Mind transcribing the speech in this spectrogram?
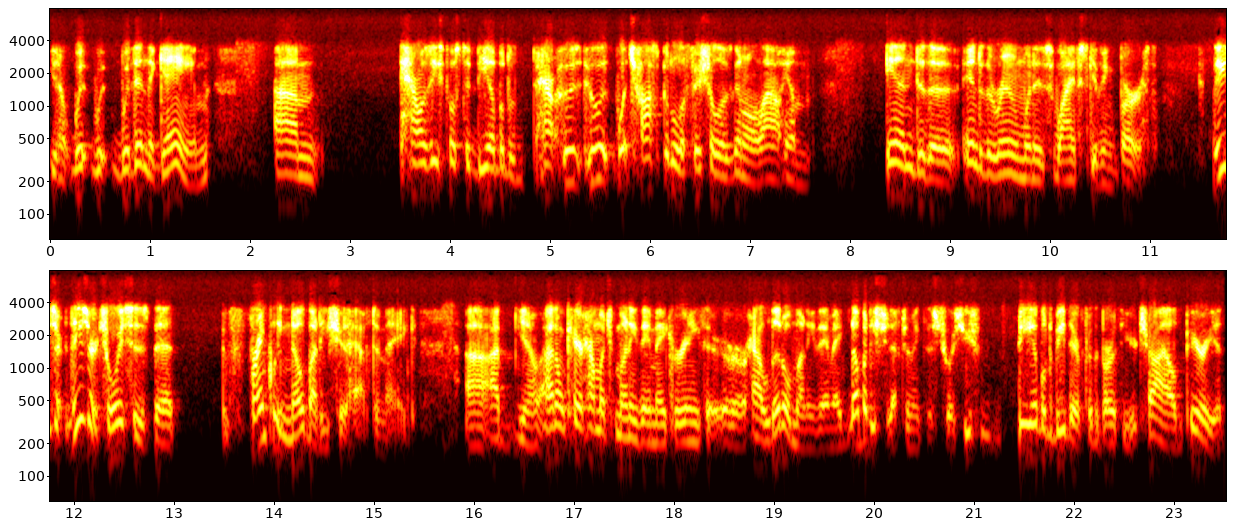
you know w- w- within the game. Um, how is he supposed to be able to? How, who, who, which hospital official is going to allow him into the into the room when his wife's giving birth? These are these are choices that, frankly, nobody should have to make. Uh, I, you know, I don't care how much money they make or anything, or how little money they make. Nobody should have to make this choice. You should be able to be there for the birth of your child. Period.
